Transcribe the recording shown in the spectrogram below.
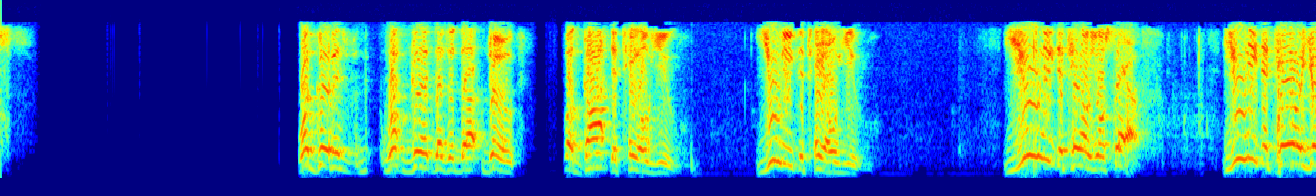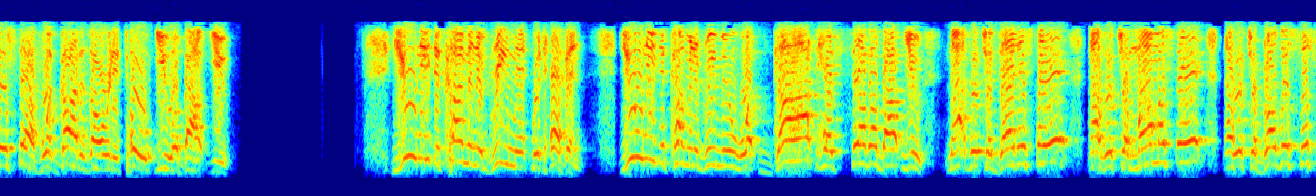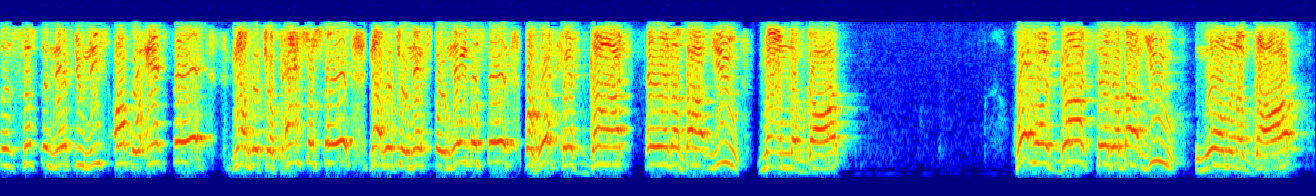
What good is what good does it do for God to tell you? You need to tell you. You need to tell yourself. You need to tell yourself what God has already told you about you. You need to come in agreement with heaven. You need to come in agreement with what God has said about you. Not what your daddy said, not what your mama said, not what your brother, sister, sister, nephew, niece, uncle, aunt said, not what your pastor said, not what your next door neighbor said, but what has God said about you, man of God? What has God said about you, woman of God?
